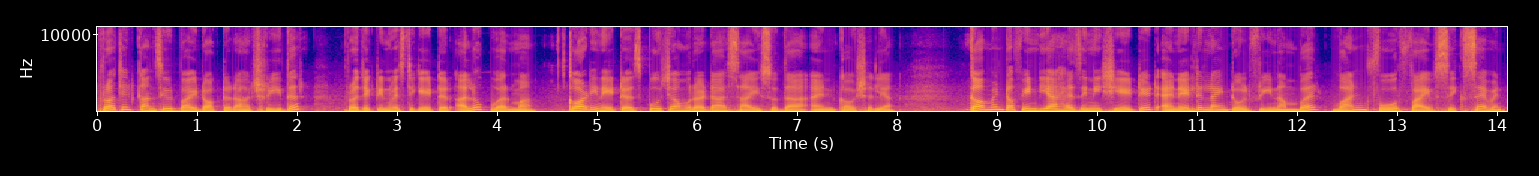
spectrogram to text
Project conceived by Dr. R. Sridhar, project investigator Alok Verma, coordinators Pooja Murada, Sai Sudha, and Kaushalya. Government of India has initiated an elder line toll free number 14567.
